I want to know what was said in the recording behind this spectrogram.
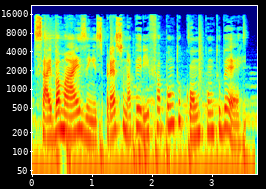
Saiba mais em expressonaperifa.com.br.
